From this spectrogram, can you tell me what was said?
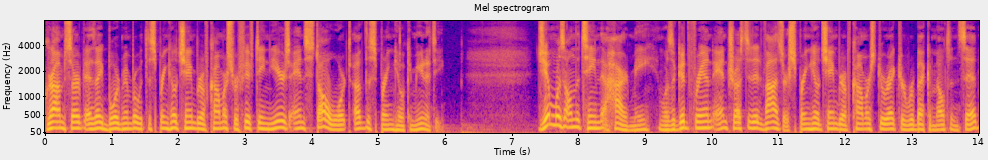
Grimes served as a board member with the Spring Hill Chamber of Commerce for 15 years and stalwart of the Spring Hill community. Jim was on the team that hired me and was a good friend and trusted advisor, Spring Hill Chamber of Commerce Director Rebecca Melton said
